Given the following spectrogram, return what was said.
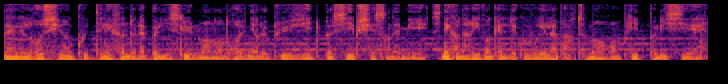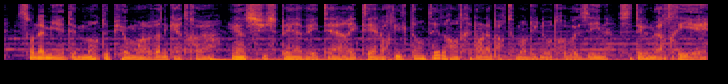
elle, elle reçut un coup de téléphone de la police lui demandant de revenir le plus vite possible chez son ami. Ce n'est qu'en arrivant qu'elle découvrit l'appartement rempli de policiers. Son ami était mort depuis au moins 24 heures. Et un suspect avait été arrêté alors qu'il tentait de rentrer dans l'appartement d'une autre voisine. C'était le meurtrier.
